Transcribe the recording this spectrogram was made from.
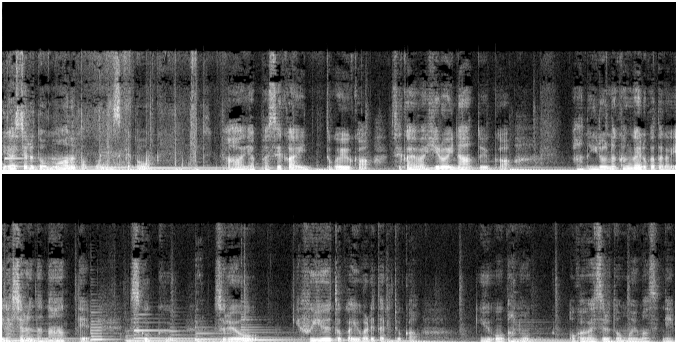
いらっしゃると思わなかったんですけどあやっぱ世界とかいうか世界は広いなというかあのいろんな考えの方がいらっしゃるんだなってすごくそれを冬とか言われたりとかいうおあのお伺いすると思いますね。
